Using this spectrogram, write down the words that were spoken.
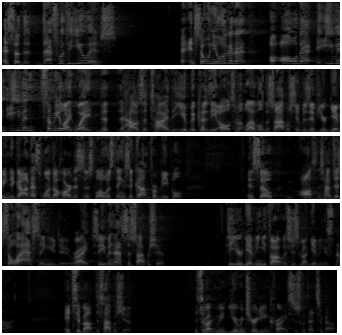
and so the, that's what the U is. And so when you look at that, all of that, even even some of you like, wait, the, how's it tied to you? Because the ultimate level of discipleship is if you're giving to God. That's one of the hardest and slowest things to come for people. And so oftentimes it's the last thing you do, right? So even that's discipleship. See, your giving you thought was just about giving. It's not. It's about discipleship. It's about your maturity in Christ. Is what that's about.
